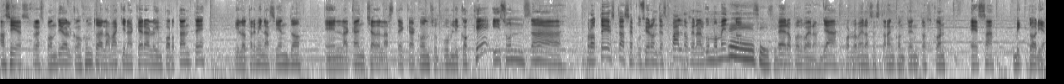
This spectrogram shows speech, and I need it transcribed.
Así es, respondió el conjunto de la máquina que era lo importante y lo termina haciendo en la cancha del Azteca con su público que hizo una protestas, se pusieron de espaldas en algún momento. Pero pues bueno, ya por lo menos estarán contentos con esa victoria.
